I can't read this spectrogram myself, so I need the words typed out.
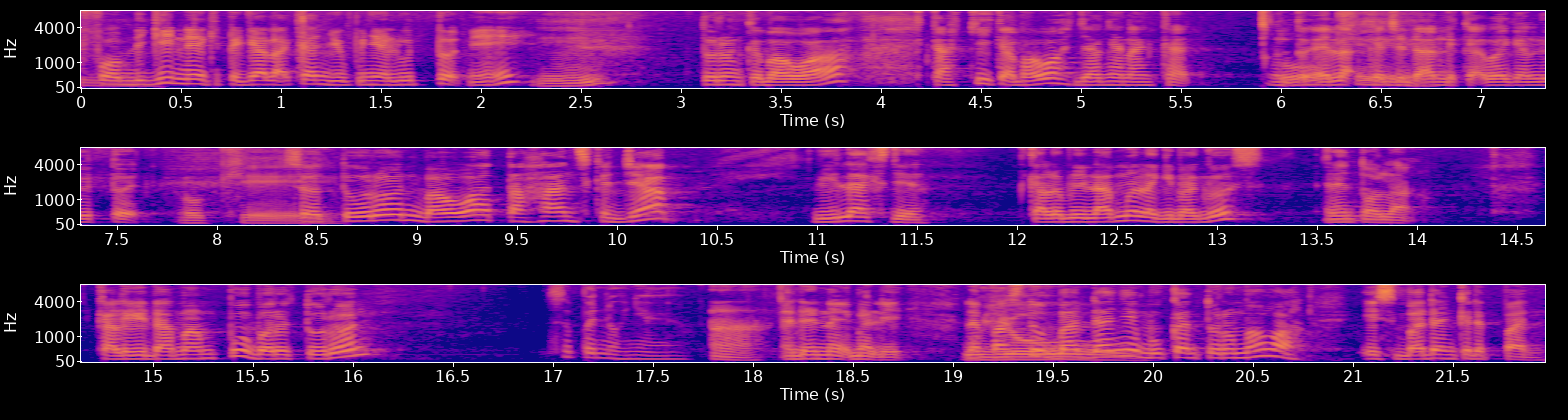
for beginner kita galakkan you punya lutut ni turun ke bawah, kaki kat bawah jangan angkat untuk elak Okey. kecederaan dekat bahagian lutut. Okey. So turun bawah tahan sekejap, relax je. Kalau boleh lama lagi bagus, and then tolak. Kalau you dah mampu baru turun, Sepenuhnya. Ah, and then naik balik. Lepas tu Uyuh. badannya bukan turun bawah, is badan ke depan.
